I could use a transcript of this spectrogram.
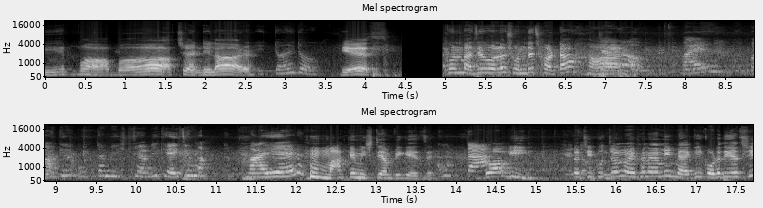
এ বাবা চ্যান্ডেলার ইয়েস এখন বাজে হলো সন্ধে ছটা আর মায়ের মাকে মিষ্টি আমি খেয়েছি মা- মায়ের মাকে মিষ্টি আম্পি খেয়েছে। ডগি তো চিকুর জন্য এখানে আমি ম্যাগি করে দিয়েছি।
